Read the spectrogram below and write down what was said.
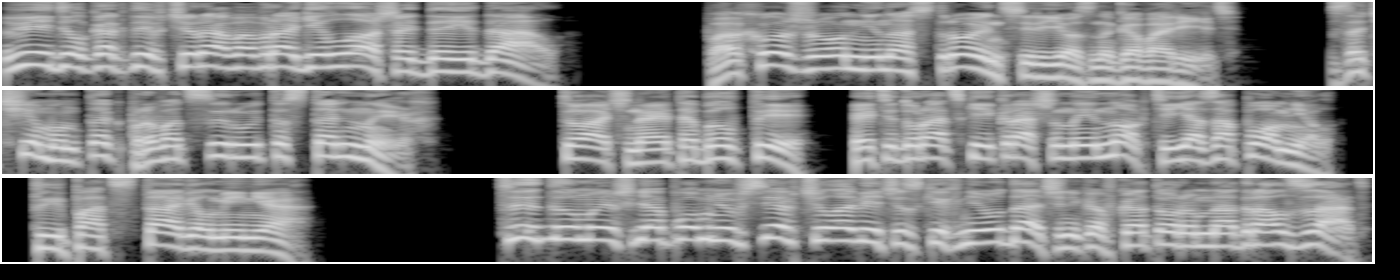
Видел, как ты вчера во враге лошадь доедал». Похоже, он не настроен серьезно говорить. Зачем он так провоцирует остальных? «Точно, это был ты! Эти дурацкие крашеные ногти я запомнил! Ты подставил меня!» Ты думаешь, я помню всех человеческих неудачников, которым надрал зад?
